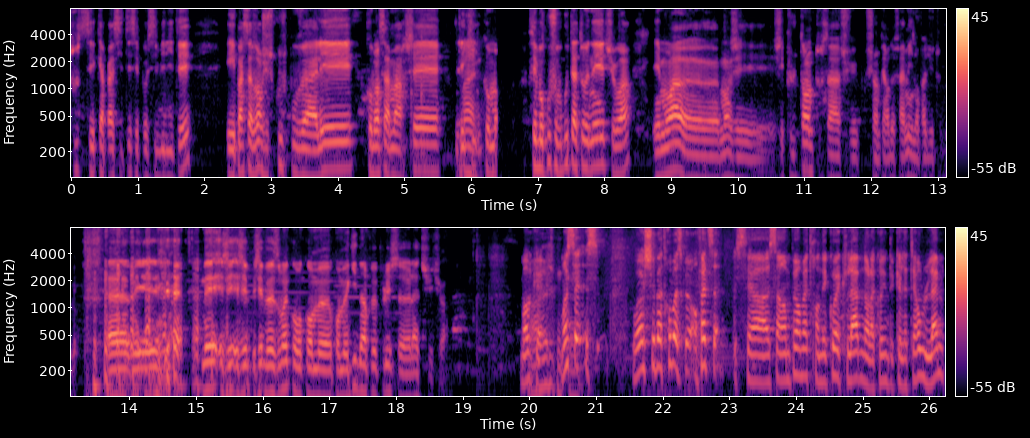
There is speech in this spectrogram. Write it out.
toutes ces capacités, ces possibilités, et pas savoir jusqu'où je pouvais aller, comment ça marchait, Ouais. comment. C'est beaucoup, faut beaucoup tâtonner, tu vois. Et moi, euh, moi, j'ai, j'ai plus le temps de tout ça. Je suis, je suis un père de famille, non pas du tout. Mais, euh, mais, mais j'ai, besoin qu'on, qu'on me, qu'on me guide un peu plus euh, là-dessus, tu vois. Bon. Ouais. Moi, c'est, c'est- ouais, je sais pas trop parce que en fait, ça- c'est un peu en mettre en écho avec l'âme dans la chronique de Calaterra où l'âme,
